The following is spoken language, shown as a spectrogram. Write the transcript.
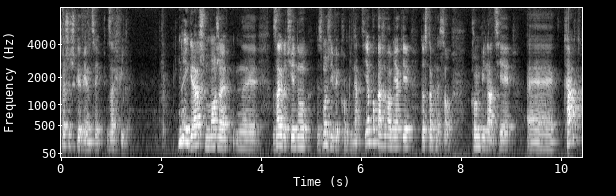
troszeczkę więcej za chwilę. No i gracz może y, zagrać jedną z możliwych kombinacji. Ja pokażę Wam, jakie dostępne są kombinacje e, kart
